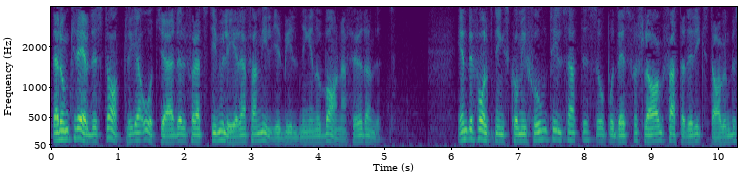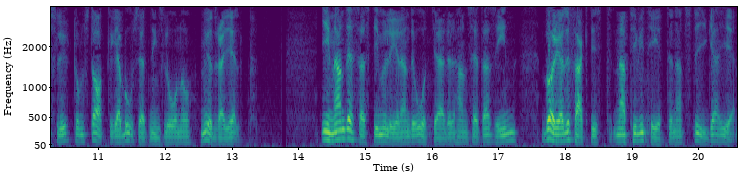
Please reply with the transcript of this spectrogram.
där de krävde statliga åtgärder för att stimulera familjebildningen och barnafödandet. En befolkningskommission tillsattes och på dess förslag fattade riksdagen beslut om statliga bosättningslån och mödrahjälp. Innan dessa stimulerande åtgärder hann sättas in började faktiskt nativiteten att stiga igen.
